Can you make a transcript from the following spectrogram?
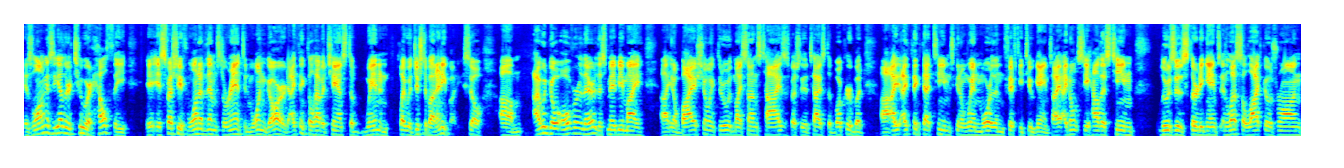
as long as the other two are healthy, especially if one of them's Durant and one guard, I think they'll have a chance to win and play with just about anybody. So um, I would go over there. This may be my uh, you know bias showing through with my Suns ties, especially the ties to Booker, but uh, I, I, think that team's going to win more than 52 games. I, I don't see how this team loses 30 games unless a lot goes wrong.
